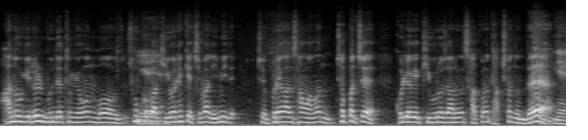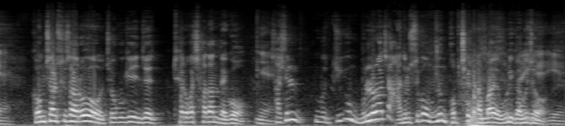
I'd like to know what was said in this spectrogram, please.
안 오기를 문 대통령은 뭐 손꼽아 예. 기원했겠지만 이미 저 불행한 상황은 첫 번째 권력의 기울어져 하는 사건은 닥쳤는데 예. 검찰 수사로 조국이 이제 퇴로가 차단되고 예. 사실 뭐 이건 물러나지 않을 수가 없는 법칙이란 말이에요 우리가 그죠? 예, 예.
